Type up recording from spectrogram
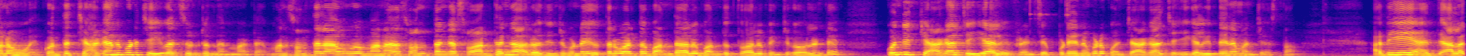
మనం కొంత త్యాగాన్ని కూడా చేయవలసి ఉంటుందన్నమాట. మన సొంతలా మన సొంతంగా స్వార్థంగా ఆలోచించకుండా ఇతర వాళ్ళతో బంధాలు బంధుత్వాలు పెంచుకోవాలంటే కొన్ని త్యాగాలు చేయాలి ఫ్రెండ్స్ ఎప్పుడైనా కూడా కొన్ని త్యాగాలు చేయగలిగితేనే మనం చేస్తాం. అది అలా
